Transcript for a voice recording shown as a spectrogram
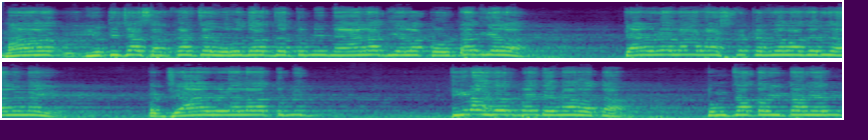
महायुतीच्या सरकारच्या विरोधात जर तुम्ही न्यायालयात गेला कोर्टात गेला त्यावेळेला राष्ट्र कर्जबाजारी झाले नाही. पण ज्या वेळेला तुम्ही तीन हजार रुपये देणार होता तुमचा तो इटालियन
